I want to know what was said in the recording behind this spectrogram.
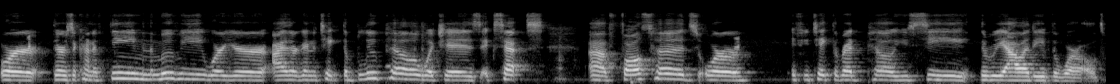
or there's a kind of theme in the movie where you're either going to take the blue pill, which is accept uh, falsehoods, or if you take the red pill, you see the reality of the world.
